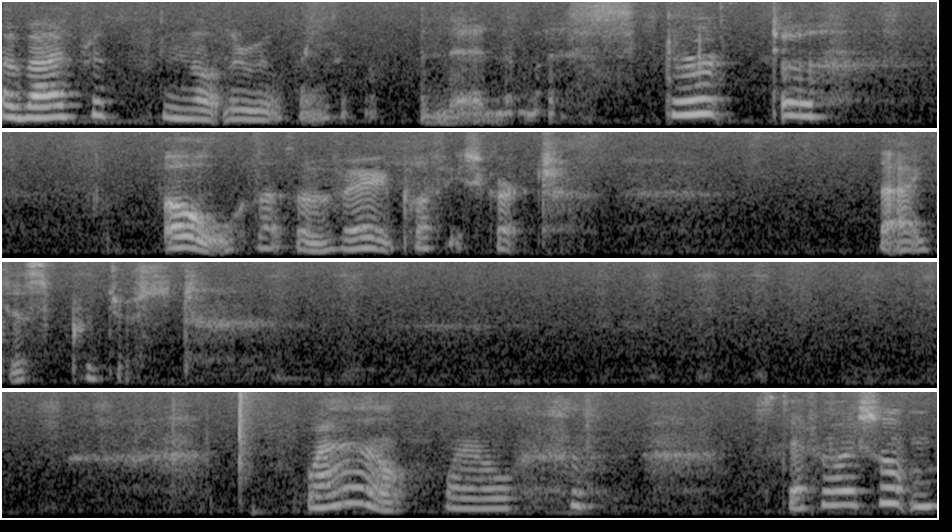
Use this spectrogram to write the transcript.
A badge with not the real things. And then my skirt. Uh, oh, that's a very puffy skirt that I just produced. Wow, well, it's definitely something.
